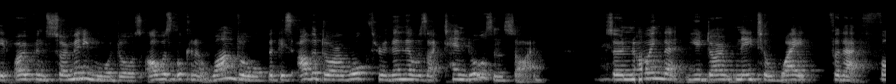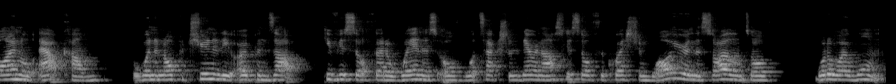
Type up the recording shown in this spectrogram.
it opened so many more doors. I was looking at one door, but this other door I walked through, then there was like 10 doors inside. So knowing that you don't need to wait for that final outcome, but when an opportunity opens up, give yourself that awareness of what's actually there and ask yourself the question while you're in the silence of what do I want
